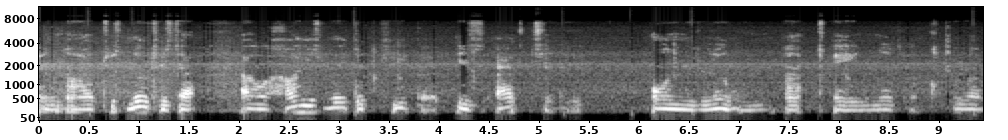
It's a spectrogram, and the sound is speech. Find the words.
in, I've just noticed that our highest rated keeper is actually on loan at another club.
